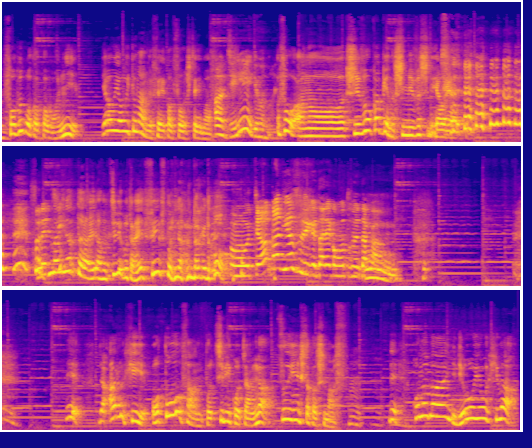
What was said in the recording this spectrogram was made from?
うん。祖父母とともに八百屋を営んで生活をしています。ん、あ自営業なんや。そうあのー静岡県の清水市で八百屋。それ大人になったらあのちびこちゃんエッセイストになるんだけど。もうちゃ分かりやすいけど誰が求めたか、うん、でじゃあある日お父さんとちびこちゃんが通院したとします。うんうんでこの場合に療養費は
